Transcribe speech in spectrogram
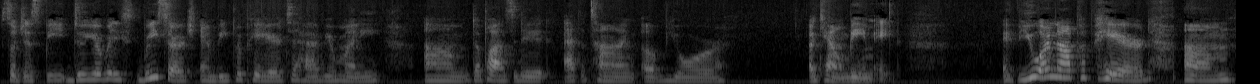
So just be do your re- research and be prepared to have your money um, deposited at the time of your account being made. If you are not prepared um,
